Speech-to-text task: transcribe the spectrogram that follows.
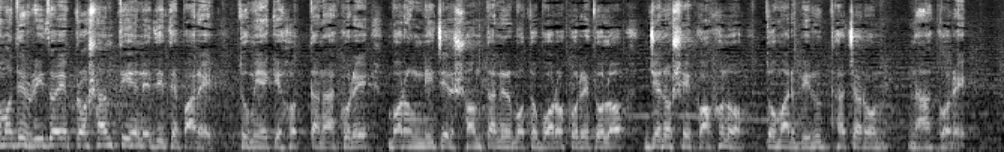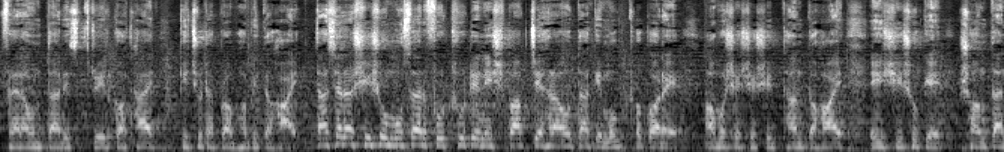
আমাদের হৃদয়ে প্রশান্তি এনে দিতে পারে। তুমি একে হত্যা না করে বরং নিজের সন্তানের মতো বড় করে তোলো, যেন সে কখনো তোমার বিরুদ্ধাচরণ না করে। ফেরাউন তার স্ত্রীর কথায় কিছুটা প্রভাবিত হয়। তাছাড়া শিশু মুসার ফুটফুটে নিষ্পাপ চেহারাও তাকে মুগ্ধ করে। অবশেষে সিদ্ধান্ত হয়, এই শিশুকে সন্তান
